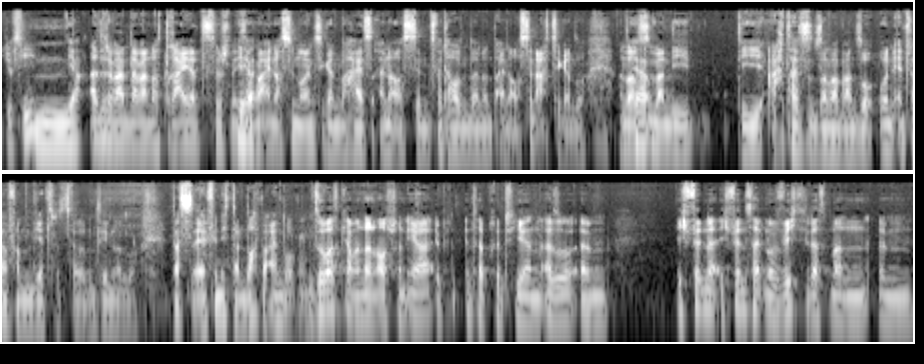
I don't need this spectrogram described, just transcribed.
You see? Mm, ja. Also da waren, da waren noch drei dazwischen. Ich Ja. sag mal, einer aus den 90ern war heiß, einer aus den 2000ern und einer aus den 80ern so. Ansonsten Ja. waren die, die acht heißesten Sommer waren so in etwa von jetzt bis 2010 oder so. Das äh, finde ich dann doch beeindruckend. Sowas kann man dann auch schon eher interpretieren. Also ähm, ich finde, ich finde es halt nur wichtig, dass man ähm,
